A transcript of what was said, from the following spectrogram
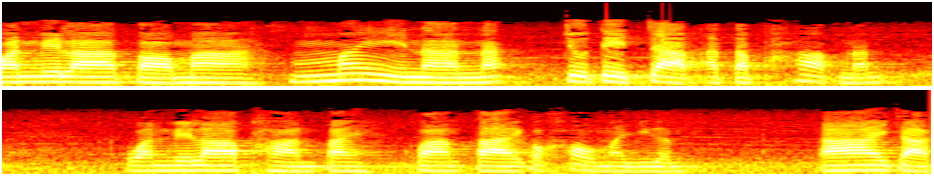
วันเวลาต่อมาไม่นานนัก จุติจากอัตภาพนั้น วันเวลาผ่านไป ความตายก็เข้ามาเยือน ตายจาก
